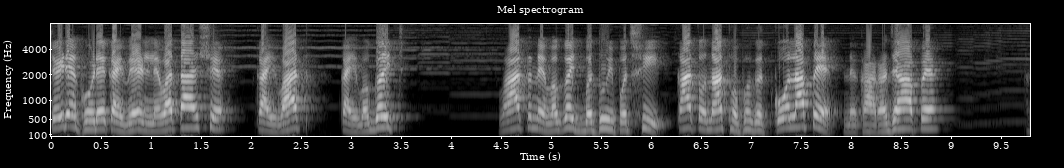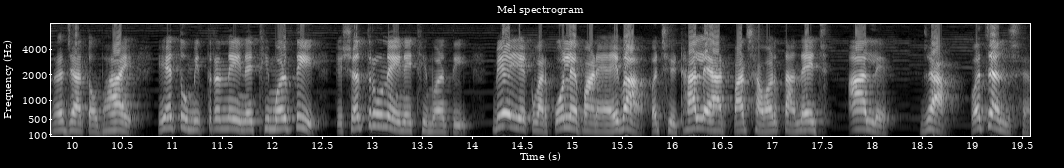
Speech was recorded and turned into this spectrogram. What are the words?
ચડે ઘોડે કાંઈ વેણ લેવાતા હશે? કાંઈ વાત, કાંઈ વગજ? વાત ને વગજ બધુંય પછી કાં તો નાથો ભગત કોલ આપે ને કાં રજા આપે? રજા તો ભાઈ, હેતુ મિત્રને નથી મળતી કે શત્રુને નથી મળતી. બે એકવાર પોલે પાણે આવ્યા, પછી ઠાલે હાથ પાછા વળતા નહીં જ. આ લે, જા, વચન છે.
